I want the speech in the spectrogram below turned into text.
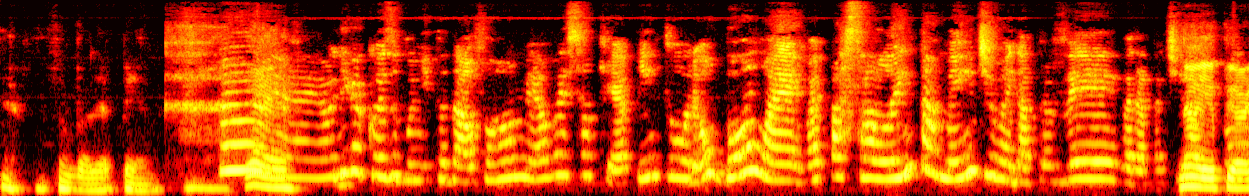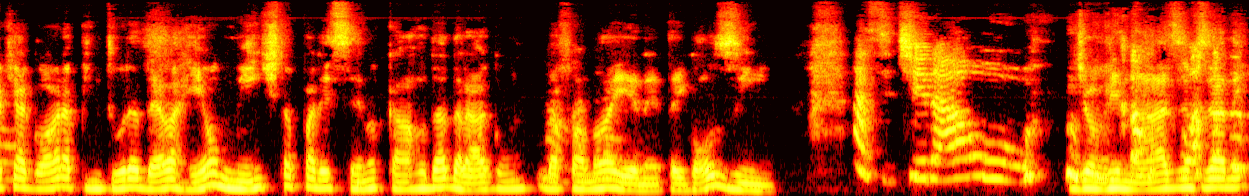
vale a pena. é. A única coisa bonita da Alfa Romeo vai ser o quê? A pintura. O bom é, vai passar lentamente, vai dar pra ver, vai dar pra tirar. Não, e o pior é que agora a pintura dela realmente tá parecendo o carro da Dragon da ah, Fórmula E, né? Tá igualzinho. Ah, se tirar o. Giovinazzi, não precisa nem,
